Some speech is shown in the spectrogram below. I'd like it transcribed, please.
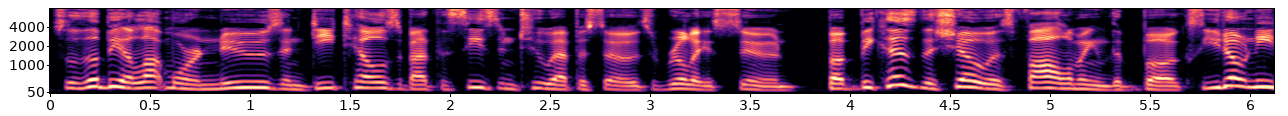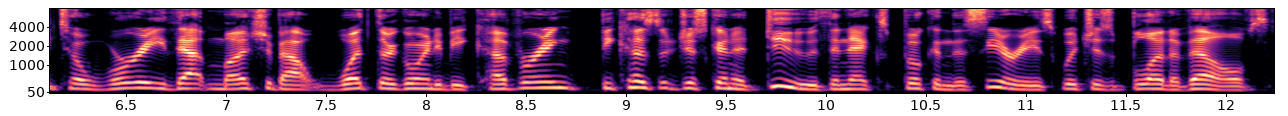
So there'll be a lot more news and details about the season 2 episodes really soon. But because the show is following the books, you don't need to worry that much about what they're going to be covering because they're just going to do the next book in the series, which is Blood of Elves.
